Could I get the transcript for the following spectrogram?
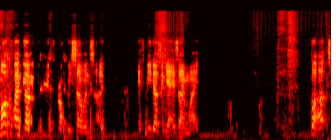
Michael Van Gerwen could be a stroppy so and so if he doesn't get his own way. But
